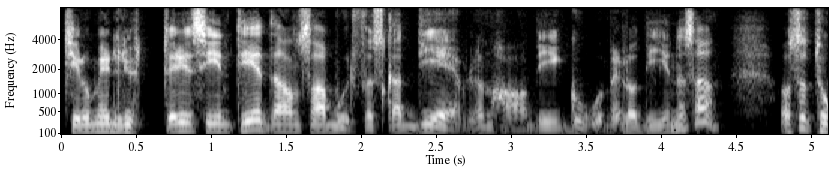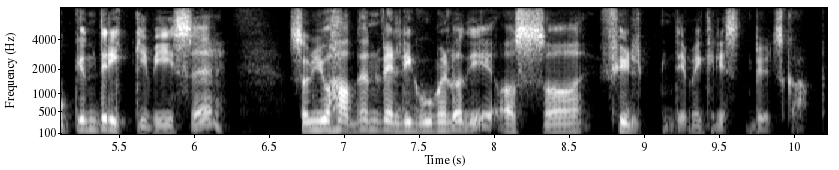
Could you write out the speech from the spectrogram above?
Til og med Luther i sin tid, han sa 'hvorfor skal djevelen ha de gode melodiene', sa han. Og så tok han drikkeviser, som jo hadde en veldig god melodi, og så fylte han de med kristen budskap.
